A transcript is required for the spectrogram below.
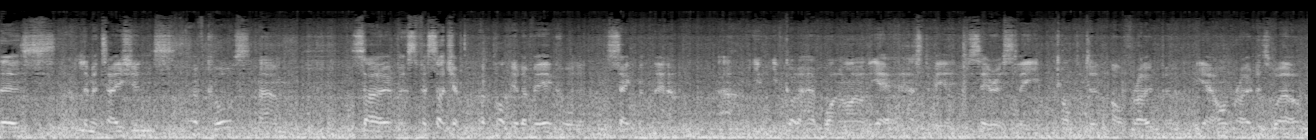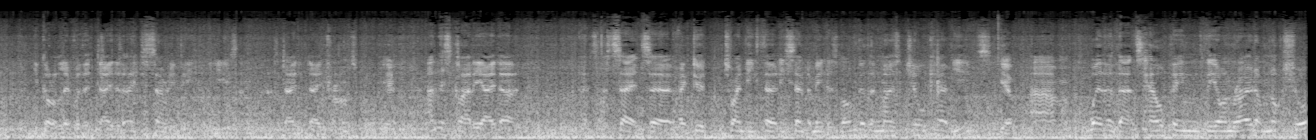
there's limitations, of course. Um, so for such a, a, popular vehicle segment now, um, you, have got to have one eye on. Yeah, it has to be a seriously competent off-road, but yeah, on-road as well. You've got to live with it day to day. Because so many people use them as day-to-day transport. Yeah. And this Gladiator I'd say it's a, a, good 20, 30 centimetres longer than most dual cab utes. Yep. Um, whether that's helping the on road, I'm not sure,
